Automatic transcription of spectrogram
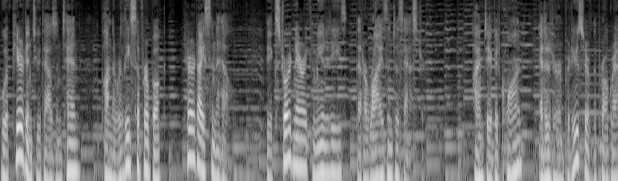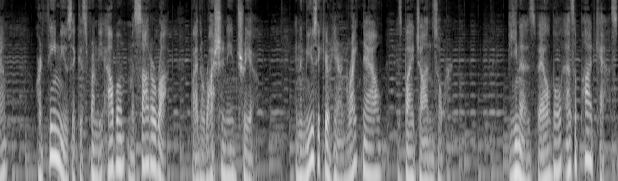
who appeared in 2010 upon the release of her book Paradise in Hell The Extraordinary Communities That Arise in Disaster. I'm David Kwan editor and producer of the program. Our theme music is from the album Masada Rock by the Rashanim Trio. And the music you're hearing right now is by John Zorn. Bina is available as a podcast,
